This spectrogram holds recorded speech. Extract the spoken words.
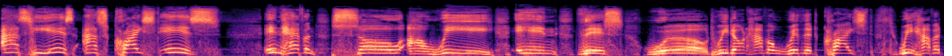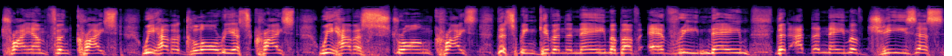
as He is, as Christ is in heaven, so are we in this world. We don't have a withered Christ. We have a triumphant Christ. We have a glorious Christ. We have a strong Christ that's been given the name above every name, that at the name of Jesus,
